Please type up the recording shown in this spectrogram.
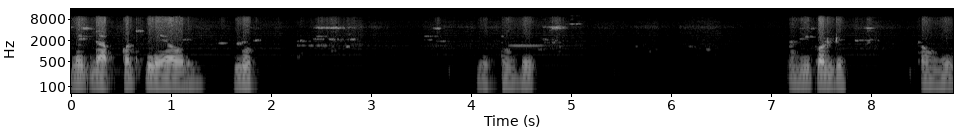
เลขดับก็ที่แล้ว หลุด หลุดตรงนี้ อันนี้ก็หลุดตรงนี้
